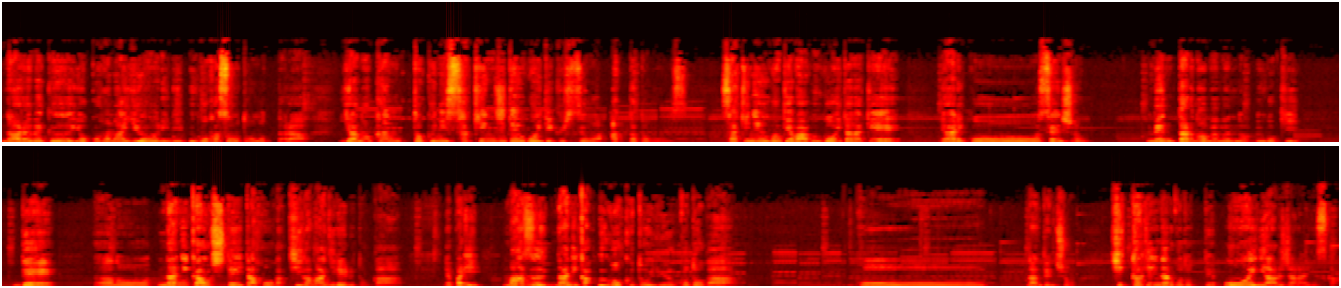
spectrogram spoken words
なるべく横浜有利に動かそうと思ったら矢野監督に先んじて動いていく必要はあったと思うんです。先に動けば動いただけやはりこう選手のメンタルの部分の動きであの何かをしていた方が気が紛れるとかやっぱりまず何か動くということがこう何て言うんでしょう。きっかけになることって大いにあるじゃないですか。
